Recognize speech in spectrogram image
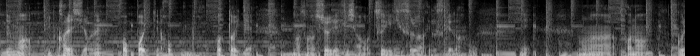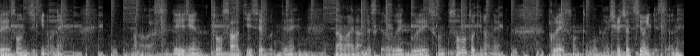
うん。で、まあ、彼氏をね、ほっぽいて、ほほっといて、まあ、その襲撃者を追撃するわけですけど、ね。まあ、このグレイソン時期のね、まあ、エージェント37ってね、名前なんですけど、グレイソン、その時のね、グレイソンってもうめちゃめちゃ強いんですよね。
